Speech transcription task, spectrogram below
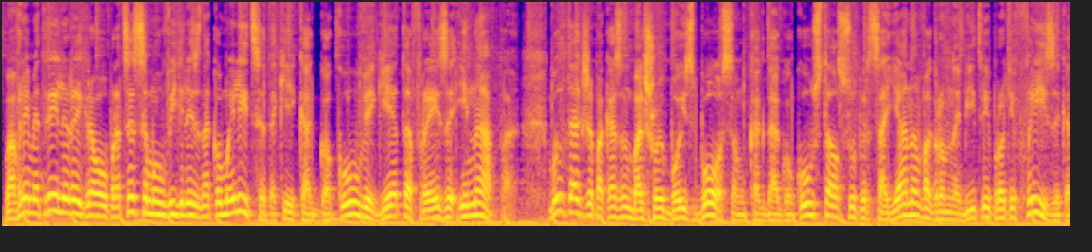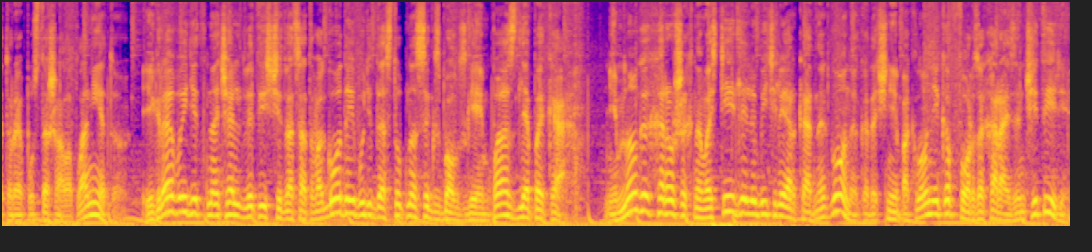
Во время трейлера игрового процесса мы увидели знакомые лица, такие как Гоку, Вегета, Фрейза и Наппа. Был также показан большой бой с боссом, когда Гоку стал Супер Саяном в огромной битве против Фризы, которая опустошала планету. Игра выйдет в начале 2020 года и будет доступна с Xbox Game Pass для ПК. Немного хороших новостей для любителей аркадных гонок, а точнее поклонников Forza Horizon 4.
